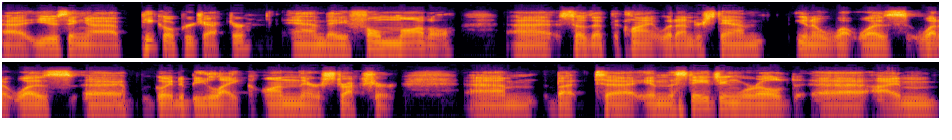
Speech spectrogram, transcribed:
uh, using a Pico projector and a foam model, uh, so that the client would understand you know what was what it was uh, going to be like on their structure. Um, but uh, in the staging world, uh, I'm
